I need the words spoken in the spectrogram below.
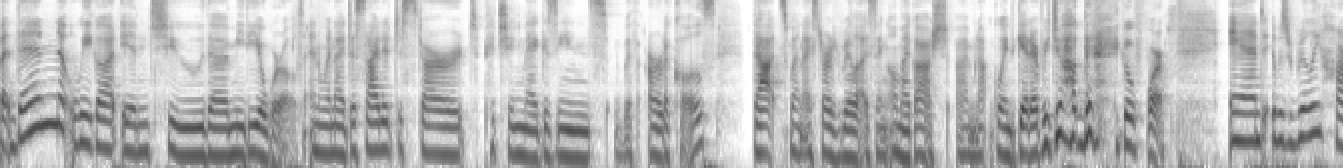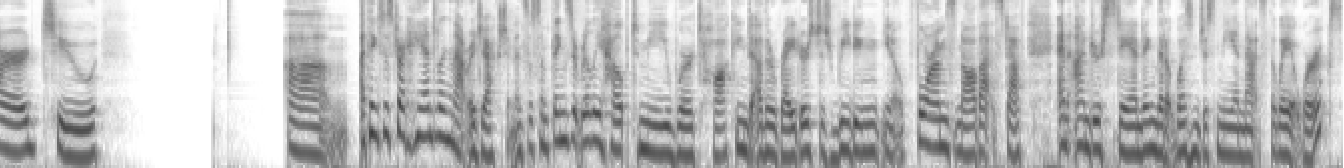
But then we got into the media world and when I decided to start pitching magazines with articles, that's when I started realizing, oh my gosh, I'm not going to get every job that I go for. And it was really hard to um, I think to start handling that rejection. And so some things that really helped me were talking to other writers, just reading, you know, forums and all that stuff, and understanding that it wasn't just me and that's the way it works.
